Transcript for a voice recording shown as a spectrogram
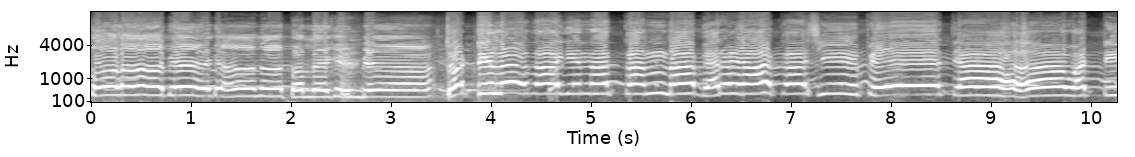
ತೋಳಬೇಡನ ತಲೆಗಿಂಬೆ. ತೊಟ್ಟಿಲದಾಗಿನ ಕಂದ ಬೆರಳ್ಯಾಕ ಪೇತ್ಯ ಹೊಟ್ಟಿ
